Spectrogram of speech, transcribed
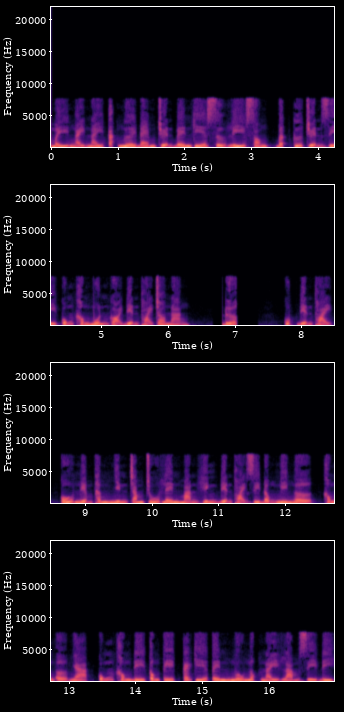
mấy ngày nay các ngươi đem chuyện bên kia xử lý xong, bất cứ chuyện gì cũng không muốn gọi điện thoại cho nàng. Được. Cúp điện thoại, cố niệm thâm nhìn chăm chú lên màn hình điện thoại di động nghi ngờ, không ở nhà, cũng không đi công ty, cái kia tên ngu ngốc này làm gì đi.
